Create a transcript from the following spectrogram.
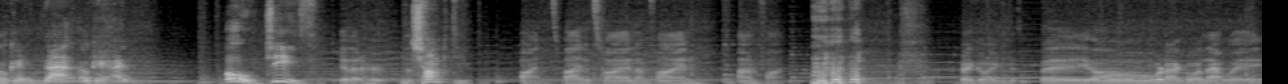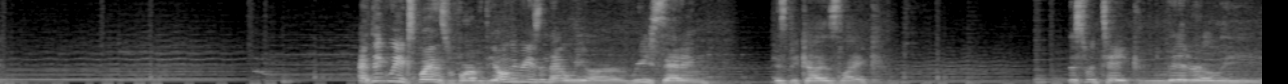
Okay, that. Okay, I. Oh, jeez. Yeah, that hurt. It That's chunked you. fine. It's fine. It's fine. I'm fine. I'm fine. Try going this way. Oh, we're not going that way. I think we explained this before, but the only reason that we are resetting is because, like, this would take literally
